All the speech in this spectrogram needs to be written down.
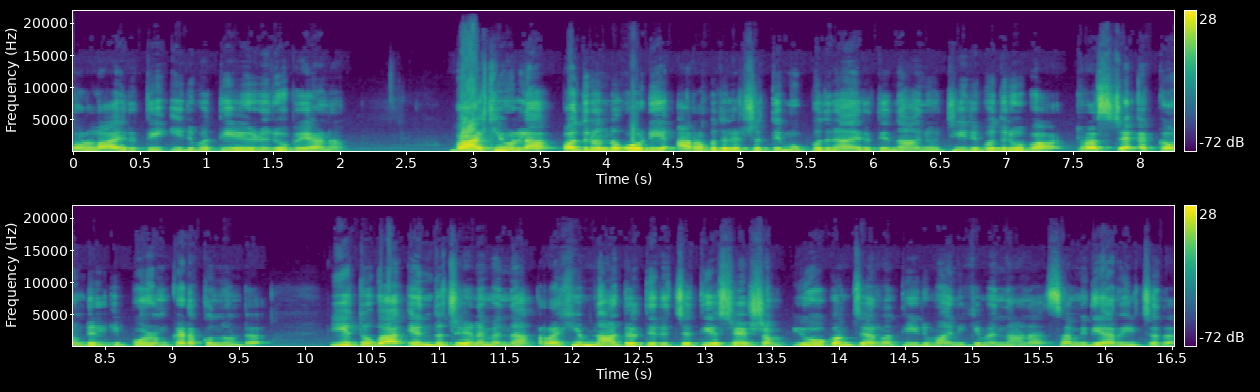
തൊള്ളായിരത്തി ഇരുപത്തിയേഴ് രൂപയാണ്. ബാക്കിയുള്ള പതിനൊന്ന് കോടി അറുപത് ലക്ഷത്തി മുപ്പതിനായിരത്തി നാനൂറ്റി ഇരുപത് രൂപ ട്രസ്റ്റ് അക്കൗണ്ടിൽ ഇപ്പോഴും കിടക്കുന്നുണ്ട്. ഈ തുക എന്തു ചെയ്യണമെന്ന് റഹീം നാട്ടിൽ തിരിച്ചെത്തിയ ശേഷം യോഗം ചേർന്ന് തീരുമാനിക്കുമെന്നാണ് സമിതി അറിയിച്ചത്.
